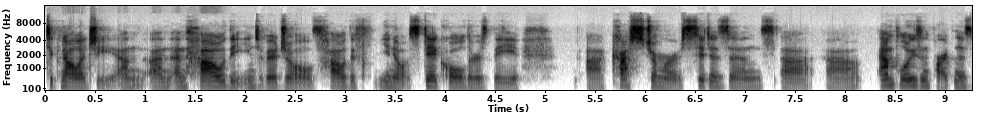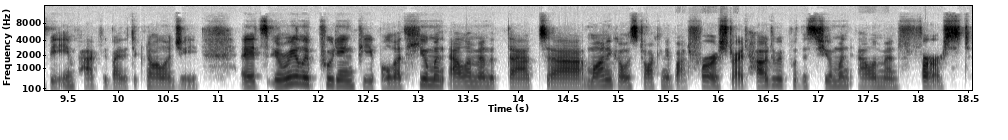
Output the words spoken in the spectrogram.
technology and, and, and how the individuals, how the you know stakeholders, the uh, customers, citizens, uh, uh, employees, and partners be impacted by the technology. It's really putting people that human element that uh, Monica was talking about first, right? How do we put this human element first?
